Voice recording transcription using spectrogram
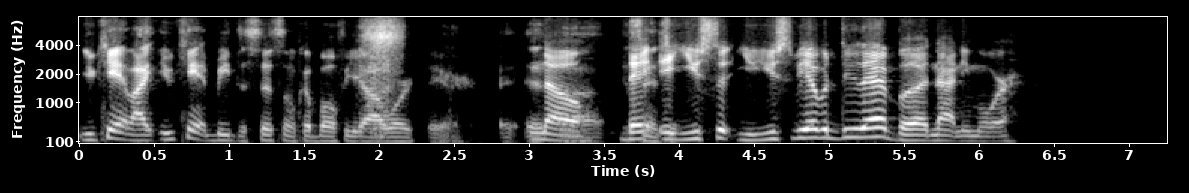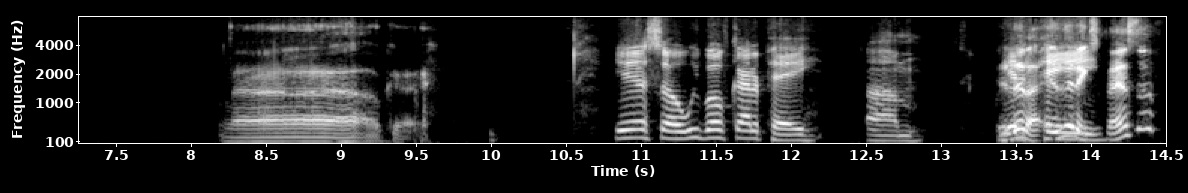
You can't like you can't beat the system because both of y'all work there. No, uh, they it used to you used to be able to do that, but not anymore. Uh, okay. Yeah, so we both got to pay. Um, is it, pay, is it expensive?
